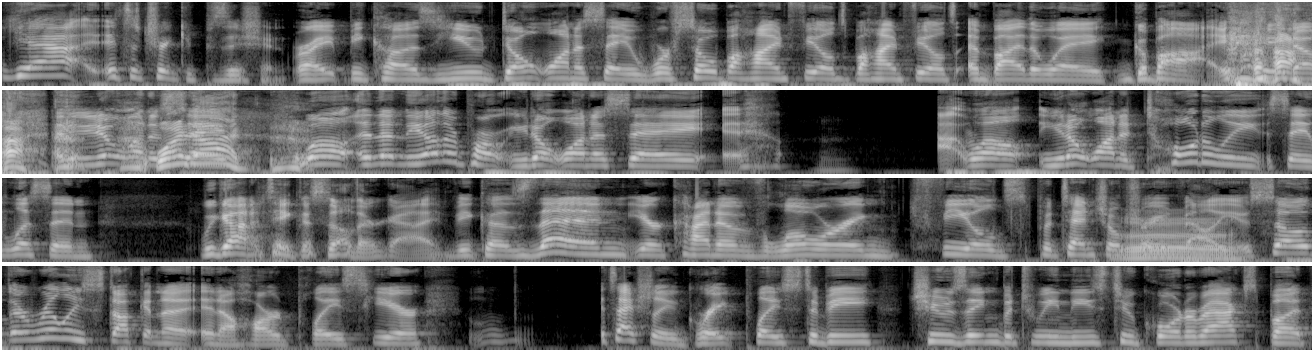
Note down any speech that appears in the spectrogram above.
Yeah, it's a tricky position, right? Because you don't want to say we're so behind Fields, behind Fields, and by the way, goodbye. you know, and you don't want to Why say not? well, and then the other part you don't want to say uh, well, you don't want to totally say, listen, we got to take this other guy because then you're kind of lowering Fields' potential trade mm. value. So they're really stuck in a in a hard place here it's actually a great place to be choosing between these two quarterbacks, but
